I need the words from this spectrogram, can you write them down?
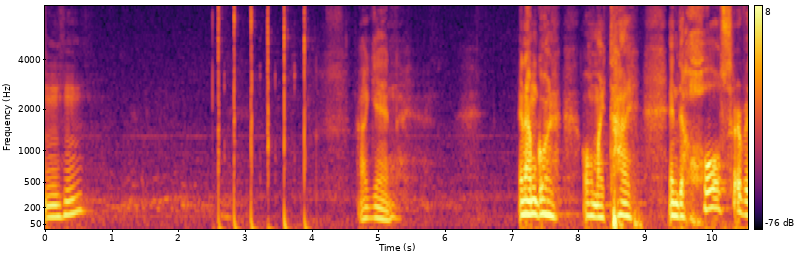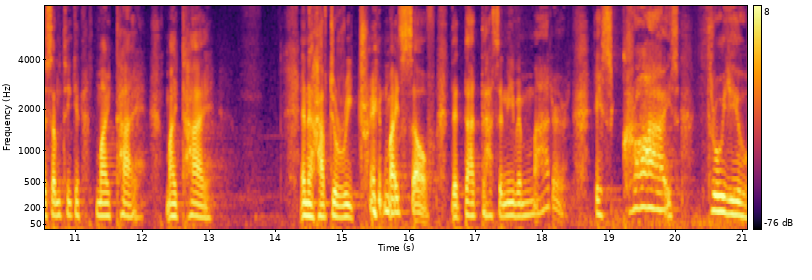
Mm-hmm. Again. And I'm going, oh, my tie. And the whole service, I'm thinking, my tie, my tie. And I have to retrain myself that that doesn't even matter. It's Christ through you.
